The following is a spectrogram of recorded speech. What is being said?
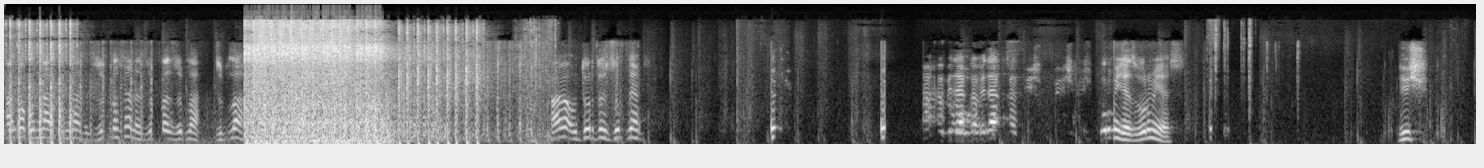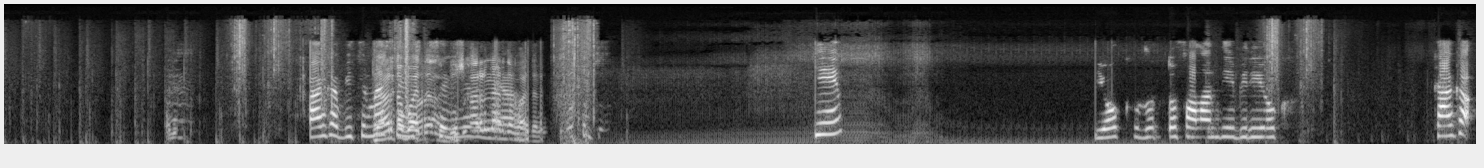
Kanka bunlar bunlar zıplasana zıpla zıpla zıpla. Kanka dur dur zıplayayım. Kanka bir dakika bir dakika düş düş düş. Vurmayacağız vurmayacağız. Düş. Kanka bitirmezseniz Nerede baydın? sevinirim Buzkarı nerede ya. baydın? Kim? Yok Rutto falan diye biri yok. Kanka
